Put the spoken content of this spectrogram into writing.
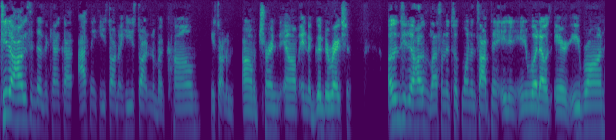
T.J. Hockenson doesn't count. 'cause I think he's starting. He's starting to become. He's starting to um trend um in a good direction. Other than T.J. Hockenson, last time they took one in the top ten, it didn't anyway. That was Eric Ebron.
